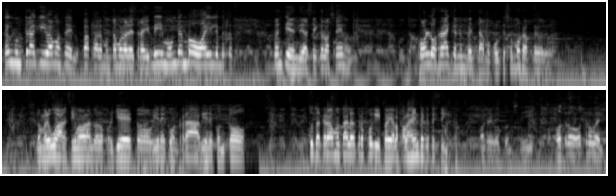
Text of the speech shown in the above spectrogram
Tengo un track aquí, vamos a hacerlo. Papá, le montamos la letra ahí mismo, un dembow ahí le metemos. ¿Tú entiendes? Así que lo hacemos. Con los rap que no inventamos, porque somos raperos de verdad. Número one, seguimos hablando de los proyectos, viene con rap, viene con todo. Tú te atreves a montarle otro fueguito ahí a la- para la gente que te sigue. Con reggaetoncito. Otro, otro verso.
